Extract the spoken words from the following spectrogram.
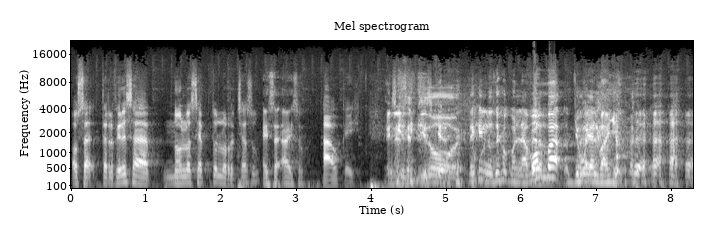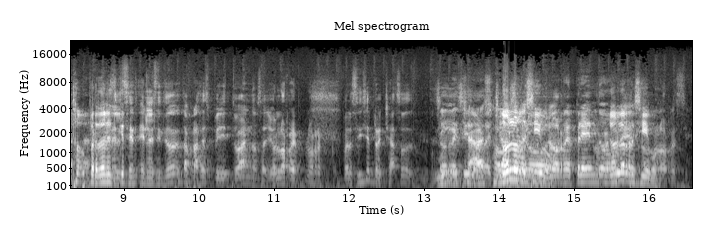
O sea, ¿te refieres a no lo acepto, lo rechazo? Esa- a eso. Ah, ok. En el sentido. Déjenlos dejo con la bomba, yo voy al baño. No, perdón, En es el, que. en el sentido de esta frase espiritual, o sea, yo lo, re- lo re- pero si dicen rechazo, Lo Sí, sí, rechazo. No lo recibo. Lo reprendo. No lo recibo. No, lo recibo.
